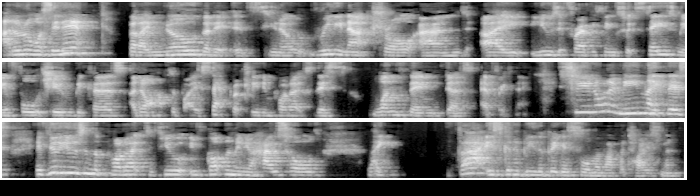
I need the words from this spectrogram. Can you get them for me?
I don't know what's in it, but I know that it, it's you know really natural, and I use it for everything. So it saves me a fortune because I don't have to buy separate cleaning products. This one thing does everything. So you know what I mean? Like this, if you're using the product, if you you've got them in your household, like that is going to be the biggest form of advertisement.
